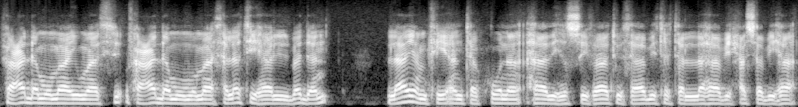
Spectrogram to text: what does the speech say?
فعدم ما يماثل فعدم مماثلتها للبدن لا ينفي أن تكون هذه الصفات ثابتة لها بحسبها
